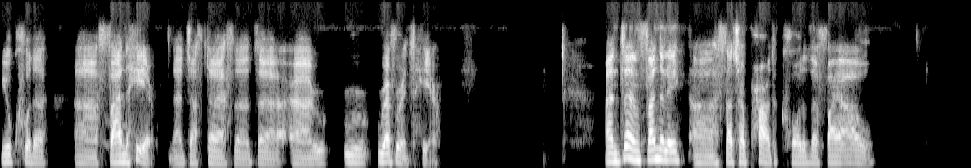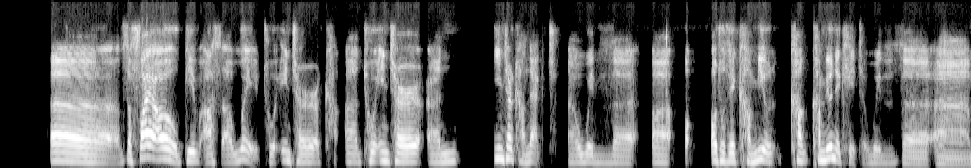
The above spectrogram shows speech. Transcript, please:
you could find here, just as the reference here. And then finally, such a part called the file uh, the file give us a way to inter uh, to inter uh, interconnect uh, with the uh, or to say com communicate with the uh,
